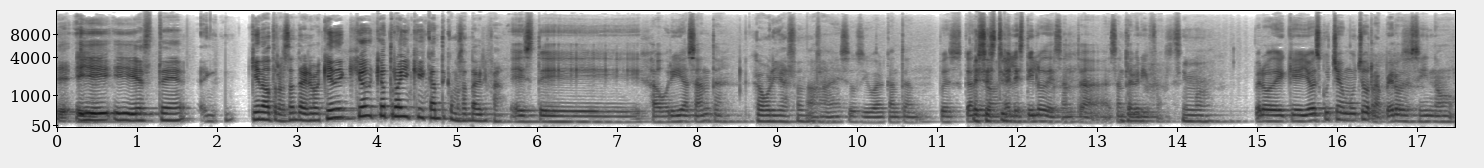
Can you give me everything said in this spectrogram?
Y, y, y, este, ¿quién otro? Santa Grifa. ¿Quién, qué, qué otro hay que cante como Santa Grifa? Este. Jauría Santa. Jauría Santa. Ajá, esos igual cantan. Pues Ese lo- estilo. el estilo de Santa, Santa Grifa. Simón. Pero de que yo escuché muchos raperos así, no.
